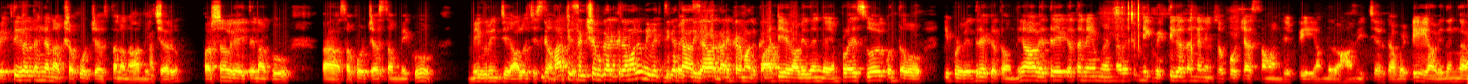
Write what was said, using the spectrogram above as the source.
వ్యక్తిగతంగా నాకు సపోర్ట్ చేస్తానని హామీ ఇచ్చారు. పర్సనల్గా అయితే నాకు సపోర్ట్ చేస్తాం మీకు. మీ గురించి ఆలోచిస్తాం పార్టీ సంక్షేమ కార్యక్రమాలు మీ వ్యక్తిగత సేవా కార్యక్రమాలు పార్టీ ఆ విధంగా ఎంప్లాయీస్లో కొంత ఇప్పుడు వ్యతిరేకత ఉంది. ఆ వ్యతిరేకతని ఏమన్నారంటే మీకు వ్యక్తిగతంగా నేను సపోర్ట్ చేస్తామని చెప్పి అందరూ హామీ ఇచ్చారు కాబట్టి ఆ విధంగా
